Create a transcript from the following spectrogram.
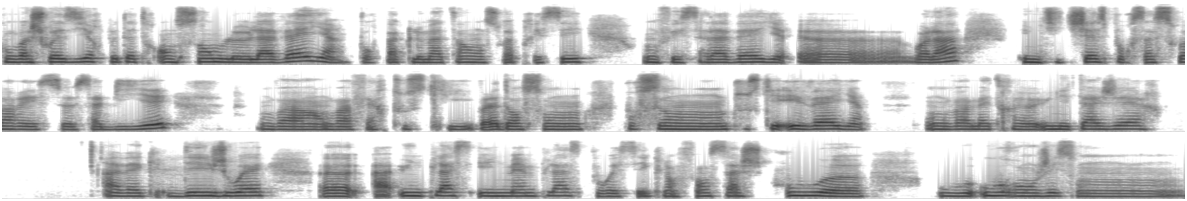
va choisir peut-être ensemble la veille pour pas que le matin on soit pressé. On fait ça la veille, euh, voilà, une petite chaise pour s'asseoir et s'habiller. On va, on va faire tout ce qui, voilà, dans son, pour son, tout ce qui est éveil, on va mettre une étagère avec des jouets à une place et une même place pour essayer que l'enfant sache où, où, ranger son,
